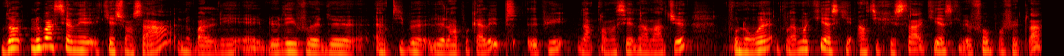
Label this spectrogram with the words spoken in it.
Donc, nous allons cerner question ça, nous allons lire le livre de, un petit peu de l'Apocalypse, et puis nous allons commencer dans Matthieu, pour nous voir vraiment qui est-ce qui est antichrist qui est-ce qui est le faux prophète là,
